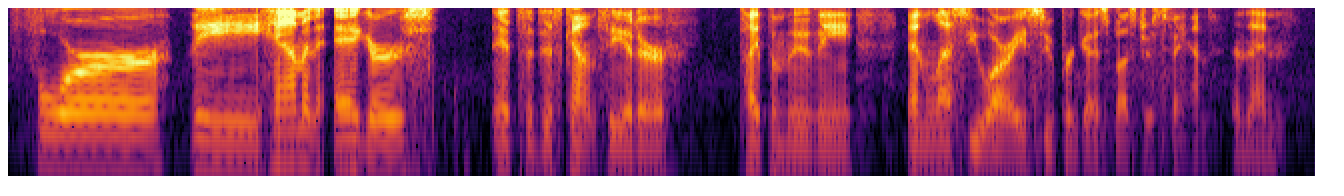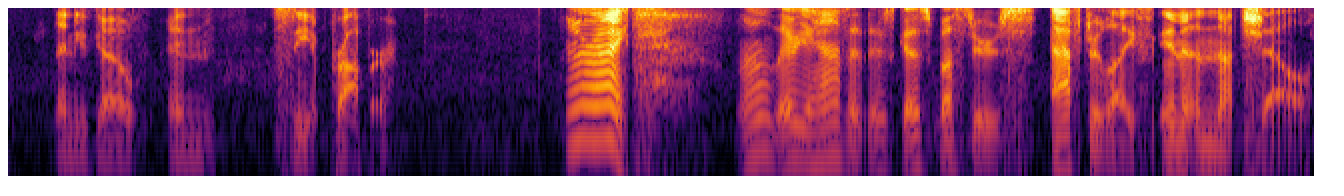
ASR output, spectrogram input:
for the ham and eggers, it's a discount theater type of movie, unless you are a super Ghostbusters fan, and then then you go and see it proper. All right. Well, there you have it. There's Ghostbusters Afterlife in a nutshell.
